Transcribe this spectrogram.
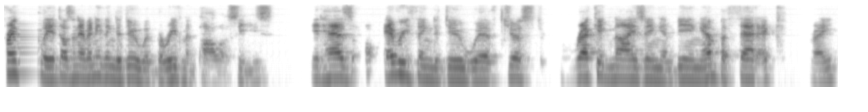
frankly, it doesn't have anything to do with bereavement policies. It has everything to do with just recognizing and being empathetic, right?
